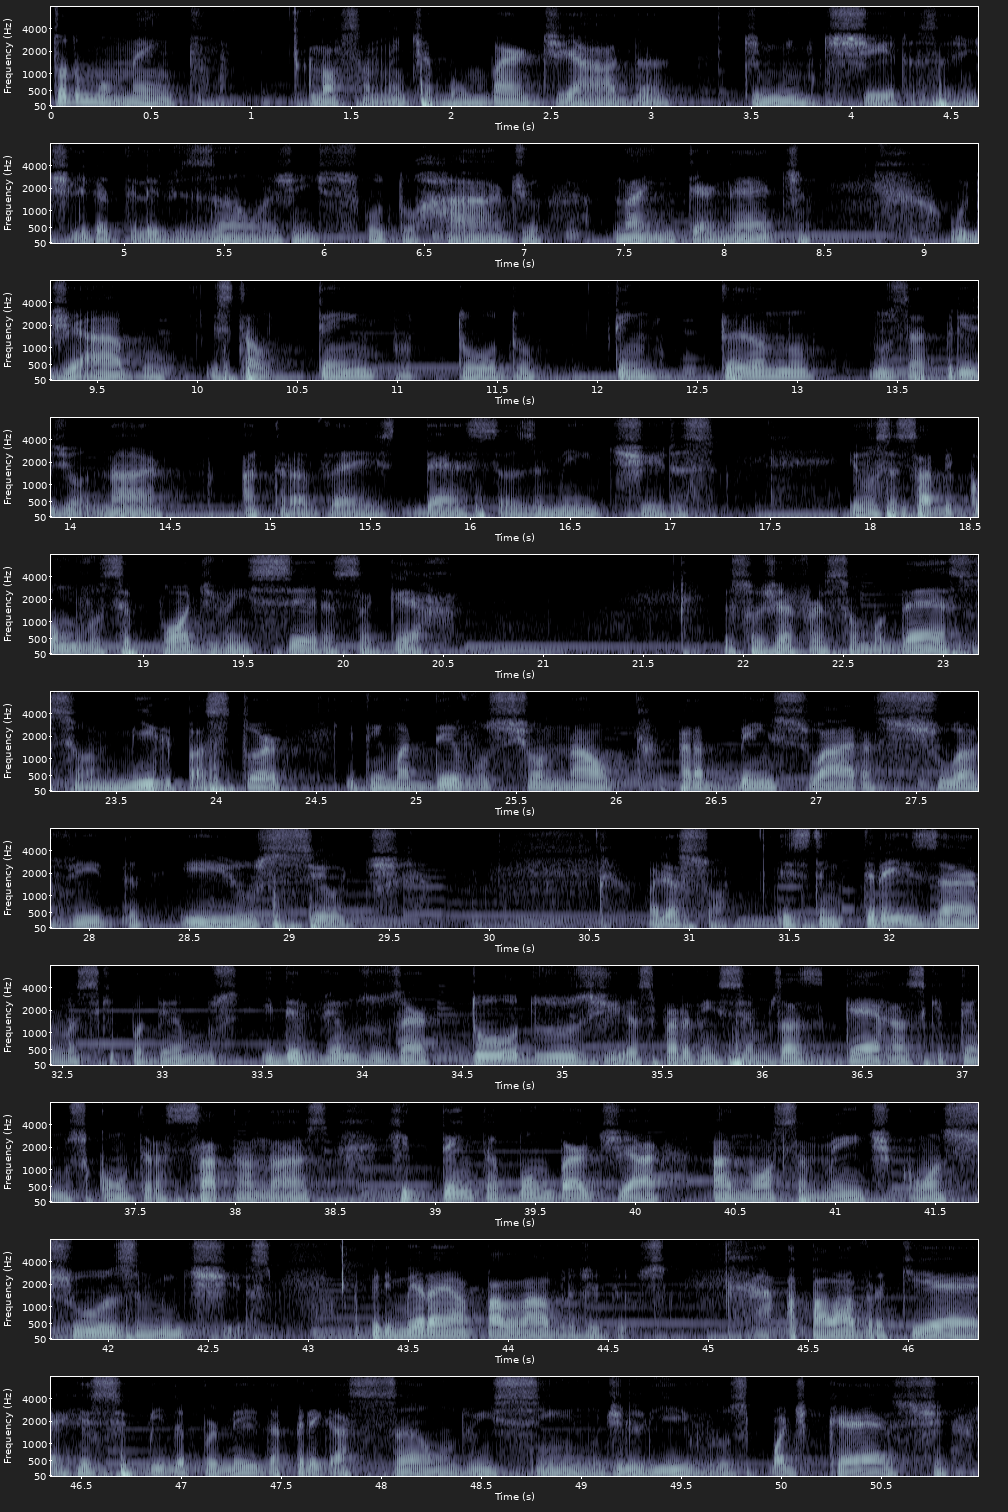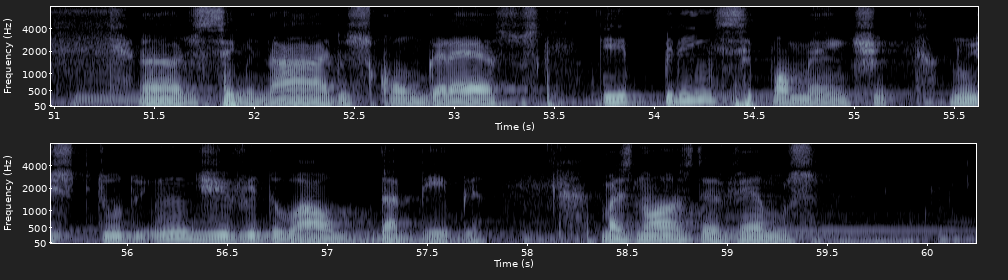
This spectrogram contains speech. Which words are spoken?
todo momento, a nossa mente é bombardeada de mentiras. A gente liga a televisão, a gente escuta o rádio, na internet. O diabo está o tempo todo tentando nos aprisionar através dessas mentiras. E você sabe como você pode vencer essa guerra? Eu sou Jefferson Modesto, seu amigo e pastor, e tenho uma devocional para abençoar a sua vida e o seu dia. Olha só, existem três armas que podemos e devemos usar todos os dias para vencermos as guerras que temos contra Satanás, que tenta bombardear a nossa mente com as suas mentiras. A primeira é a palavra de Deus. A palavra que é recebida por meio da pregação, do ensino, de livros, podcast, ah, de seminários, congressos e principalmente no estudo individual da Bíblia. Mas nós devemos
